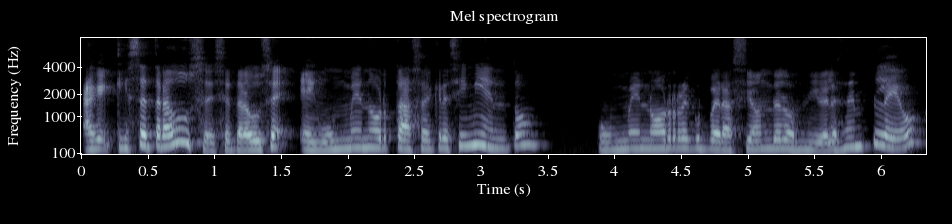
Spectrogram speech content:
qué se traduce? Se traduce en un menor tasa de crecimiento, un menor recuperación de los niveles de empleo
